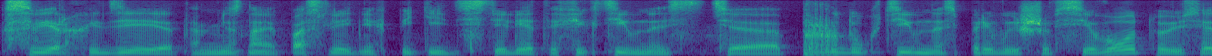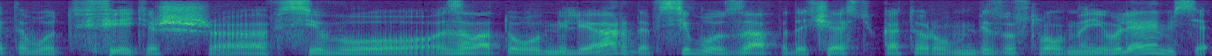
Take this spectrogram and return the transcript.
сверхидея, там, не знаю, последних 50 лет, эффективность, э, продуктивность превыше всего, то есть это вот фетиш э, всего золотого миллиарда, всего Запада, частью которого мы, безусловно, являемся,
